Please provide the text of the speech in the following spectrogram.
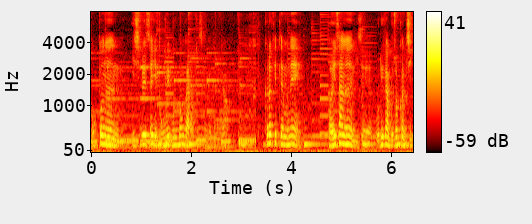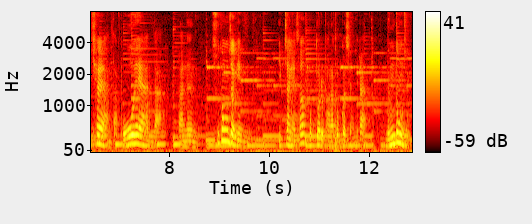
독도는 21세기 독립운동가라고 생각을 해요. 그렇기 때문에 더 이상은 이제 우리가 무조건 지켜야 한다, 보호해야 한다라는 수동적인 입장에서 독도를 바라볼 것이 아니라 능동적인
